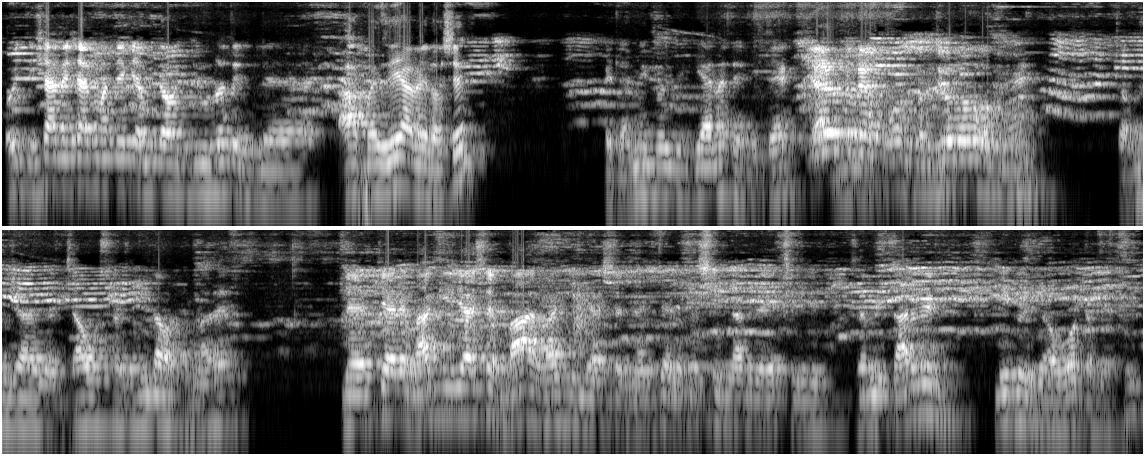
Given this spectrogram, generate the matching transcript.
કોઈથી સારી સારમાં કે અમદાવાદ જેવું નથી આ ભાઈ આવેલો છે એટલે અમે કોઈ ગયા નથી ફોન કરજો? તો અમે જવું છે, અમદાવાદ ને અત્યારે વાગી ગયા છે, બાર વાગી ગયા છે, ને અત્યારે પછી લાગી જાય છે જમી તારવી નીકળી જાઓ હોટલેથી.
